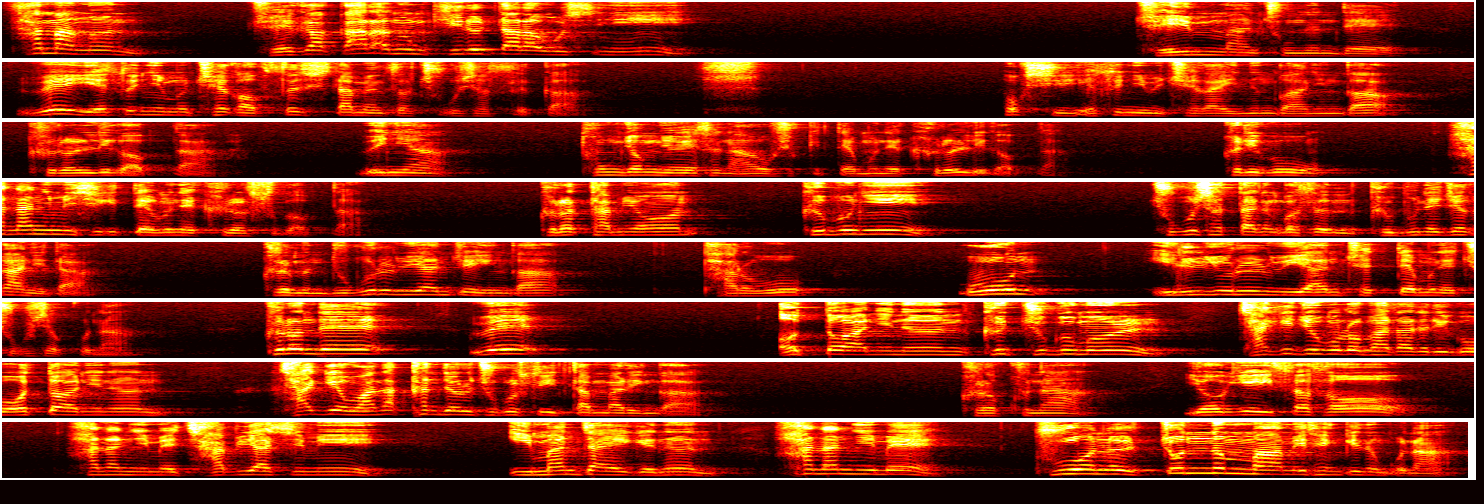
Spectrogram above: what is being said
사망은 죄가 깔아놓은 길을 따라오시니 죄인만 죽는데 왜 예수님은 죄가 없으시다면서 죽으셨을까? 혹시 예수님이 죄가 있는 거 아닌가? 그럴 리가 없다. 왜냐? 동정녀에서 나오셨기 때문에 그럴 리가 없다. 그리고 하나님이시기 때문에 그럴 수가 없다. 그렇다면 그분이 죽으셨다는 것은 그분의 죄가 아니다. 그러면 누구를 위한 죄인가? 바로 온 인류를 위한 죄 때문에 죽으셨구나. 그런데 왜 어떠한 이는 그 죽음을 자기 죽음으로 받아들이고 어떠한 이는 자기의 완악한 대로 죽을 수 있단 말인가? 그렇구나. 여기에 있어서 하나님의 자비하심이 임한 자에게는 하나님의 구원을 쫓는 마음이 생기는구나.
